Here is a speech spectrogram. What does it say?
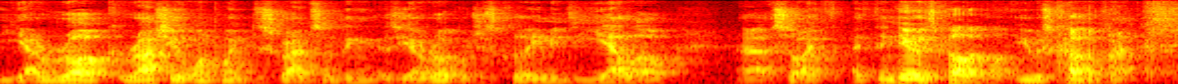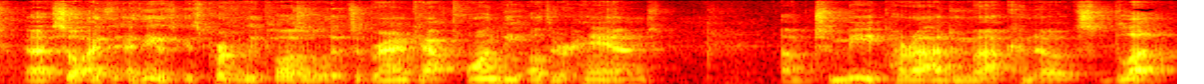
yarok. Rashi at one point described something as yarok, which is clearly means yellow. Uh, so I, th- I think he was colorblind. He was colorblind. Uh, so I, th- I think it's, it's, perfectly plausible that it's a brown cow. On the other hand, um, to me, para aduma connotes blood.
